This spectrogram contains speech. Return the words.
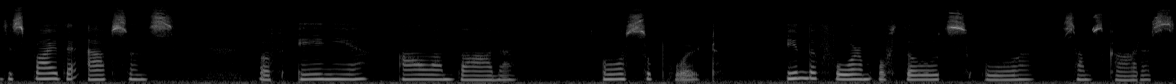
despite the absence of any alambana or support in the form of thoughts or samskaras.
